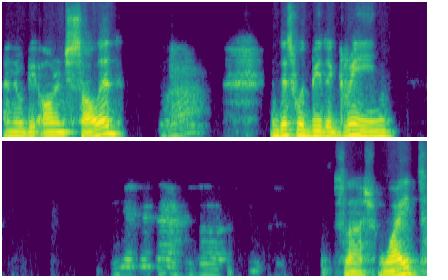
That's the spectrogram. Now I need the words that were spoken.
and it will be orange solid. And this would be the green slash white,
